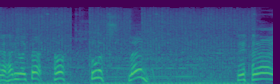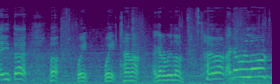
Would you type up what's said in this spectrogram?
yeah, how do you like that? Huh? Bullets! Land! Yeah, eat that! Oh, wait, wait, time out. I gotta reload. Time out, I gotta reload!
